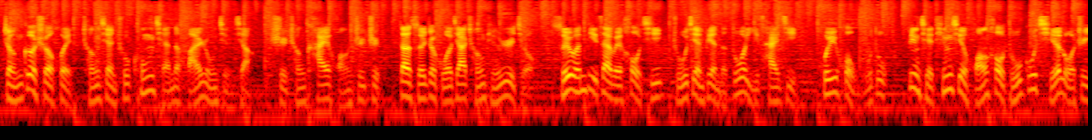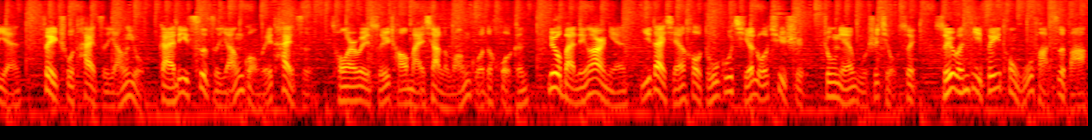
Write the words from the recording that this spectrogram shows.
整个社会呈现出空前的繁荣景象，史称开皇之治。但随着国家承平日久，隋文帝在位后期逐渐变得多疑猜忌，挥霍无度，并且听信皇后独孤伽罗之言，废黜太子杨勇，改立次子杨广为太子，从而为隋朝埋下了亡国的祸根。六百零二年，一代贤后独孤伽罗去世，终年五十九岁。隋文帝悲痛无法自拔，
